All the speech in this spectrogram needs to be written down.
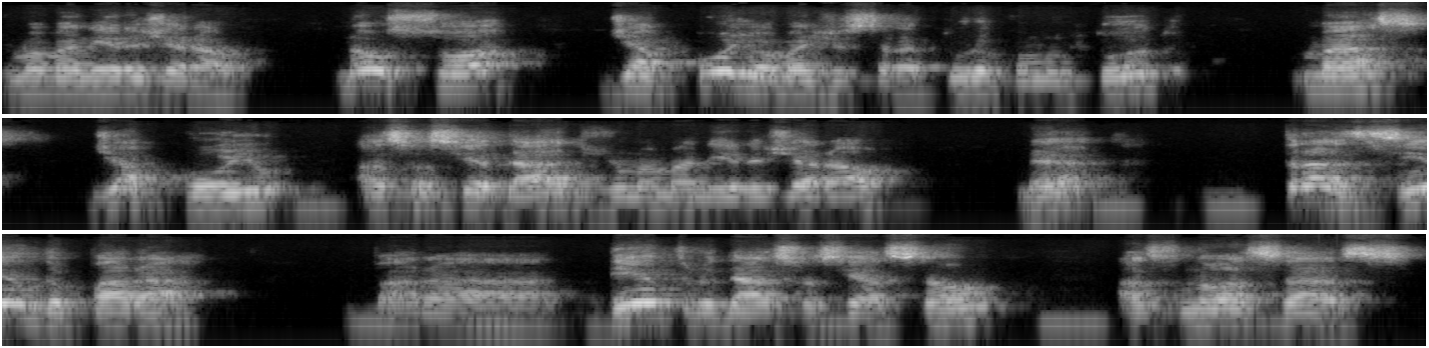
de uma maneira geral. Não só de apoio à magistratura como um todo, mas de apoio à sociedade de uma maneira geral, né? trazendo para, para dentro da associação as nossas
